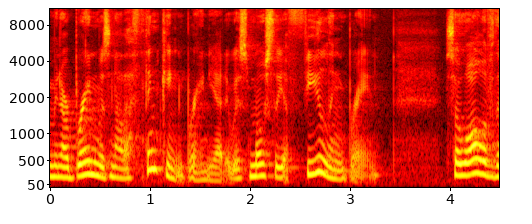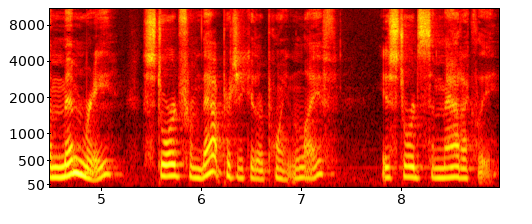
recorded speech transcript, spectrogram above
mean, our brain was not a thinking brain yet, it was mostly a feeling brain. So all of the memory stored from that particular point in life is stored somatically.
